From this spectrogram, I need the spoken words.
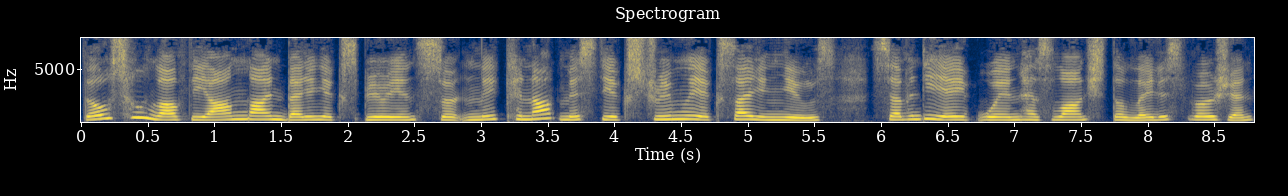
Those who love the online betting experience certainly cannot miss the extremely exciting news. 78win has launched the latest version,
